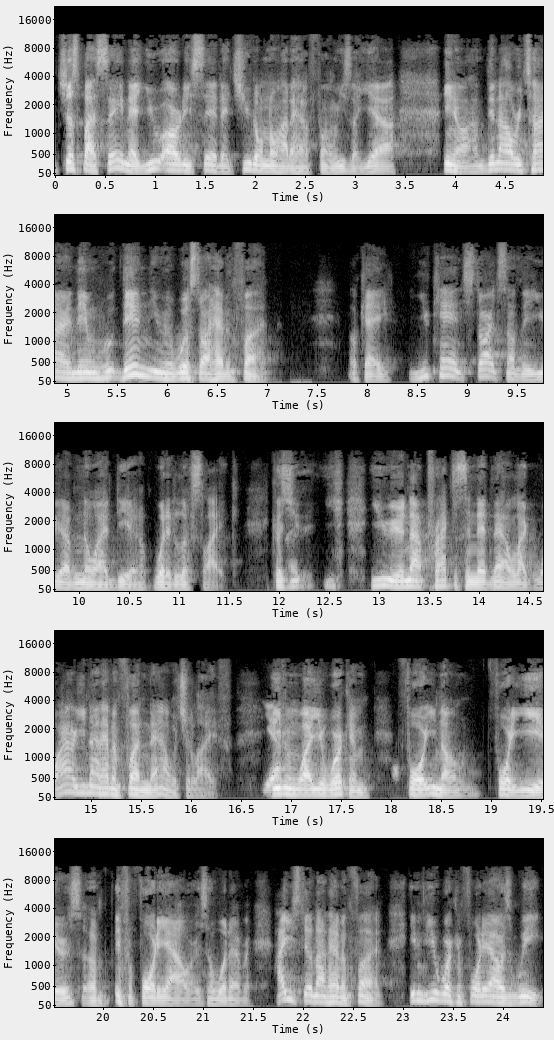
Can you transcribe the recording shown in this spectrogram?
just by saying that, you already said that you don't know how to have fun. You say, yeah, you know, um, then I'll retire and then, then will start having fun. Okay you can't start something you have no idea what it looks like because right. you you are not practicing that now. Like, why are you not having fun now with your life? Yeah. Even while you're working for you know 40 years or for 40 hours or whatever, how you still not having fun? Even if you're working 40 hours a week,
